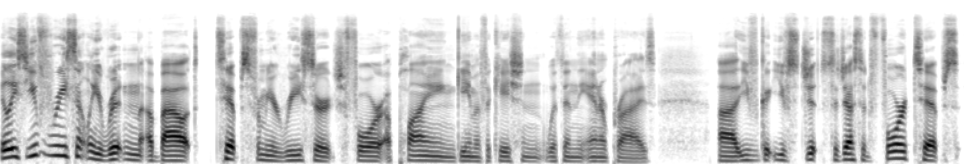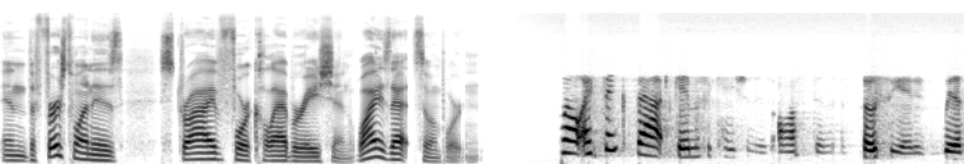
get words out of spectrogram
Elise, you've recently written about tips from your research for applying gamification within the enterprise. Uh, you've you've su- suggested four tips, and the first one is strive for collaboration. Why is that so important? Well, I think that gamification is often associated with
